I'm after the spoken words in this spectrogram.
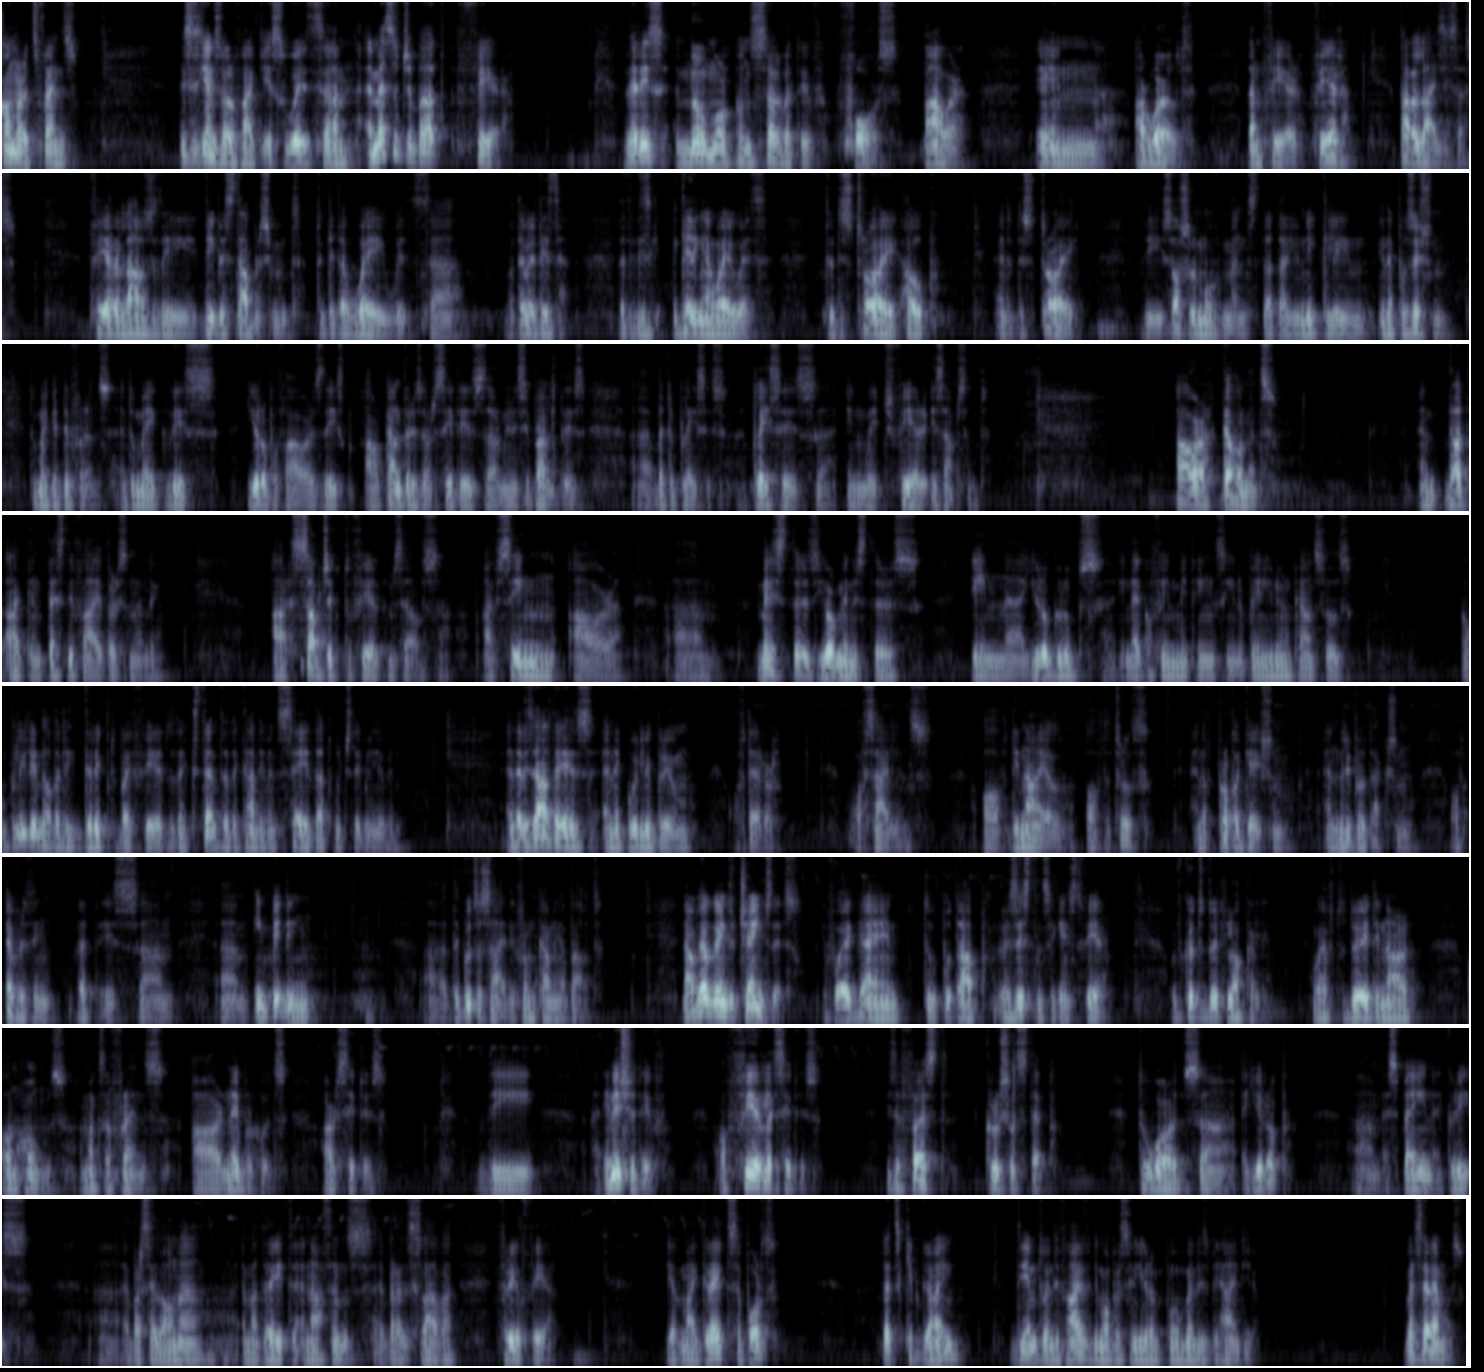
comrades, friends. This is Yanis Varoufakis with um, a message about fear. There is no more conservative force, power in our world than fear. Fear paralyzes us. Fear allows the deep establishment to get away with uh, whatever it is that it is getting away with, to destroy hope and to destroy the social movements that are uniquely in, in a position to make a difference and to make this Europe of ours, these our countries, our cities, our municipalities, uh, better places, places uh, in which fear is absent. Our governments, and that I can testify personally, are subject to fear themselves. I've seen our um, ministers, your ministers, in uh, Eurogroups, in ECOFIN meetings, in European Union councils, completely and totally gripped by fear to the extent that they can't even say that which they believe in. And the result is an equilibrium of terror, of silence, of denial of the truth, and of propagation and reproduction of everything that is um, um, impeding uh, the good society from coming about. Now, if we are going to change this if we're going to put up resistance against fear, we've got to do it locally. We have to do it in our own homes, amongst our friends, our neighborhoods, our cities. The initiative of Fearless Cities is the first crucial step towards uh, a Europe, um, a Spain, a Greece, uh, a Barcelona, a Madrid, an Athens, a Bratislava, free of fear. You have my great support Let's keep going. DiEM25, the Democracy in Europe movement is behind you. Venceremos.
